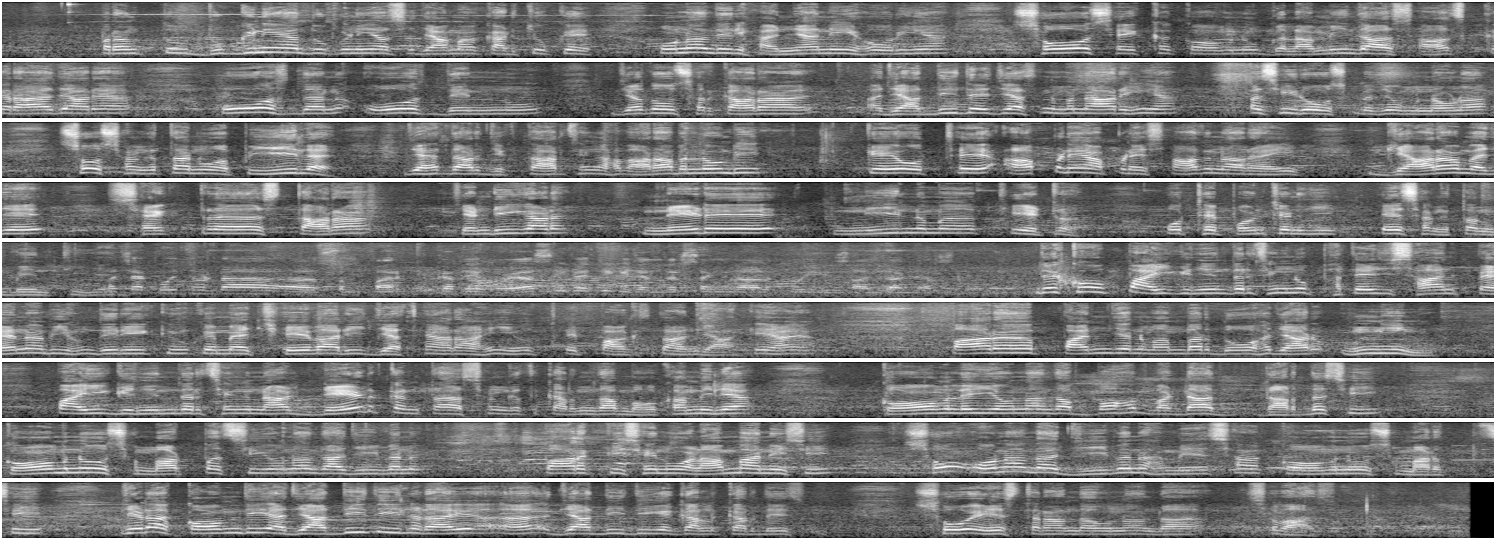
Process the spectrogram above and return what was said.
ਪਰੰਤੂ ਦੁੱਗਣੀਆਂ ਦੁੱਗਣੀਆਂ ਸਜ਼ਾਵਾਂ ਕੱਟ ਚੁੱਕੇ, ਉਹਨਾਂ ਦੀ ਰਿਹਾਈਆਂ ਨਹੀਂ ਹੋ ਰਹੀਆਂ। ਸੋ ਸਿੱਖ ਕੌਮ ਨੂੰ ਗੁਲਾਮੀ ਦਾ ਅਹਿਸਾਸ ਕਰਾਇਆ ਜਾ ਰਿਹਾ। ਉਸ ਦਿਨ ਉਸ ਦਿਨ ਨੂੰ ਜਦੋਂ ਸਰਕਾਰਾਂ ਆਜ਼ਾਦੀ ਦੇ ਜਸ਼ਨ ਮਨਾ ਰਹੀਆਂ, ਅਸੀਂ ਰੋਸ ਵਜੋਂ ਮਨਾਉਣਾ। ਸੋ ਸੰਗਤਾਂ ਨੂੰ ਅਪੀਲ ਹੈ ਜਥੇਦਾਰ ਜਗਤਾਰ ਸਿੰਘ ਹਵਾਰਾ ਵੱਲੋਂ ਵੀ, ਕਿ ਉੱਥੇ ਆਪਣੇ ਆਪਣੇ ਸਾਧਨਾਂ ਰਾਹੀਂ 11 ਵਜੇ ਸੈਕਟਰ 17 ਚੰਡੀਗੜ੍ਹ, ਨੇੜੇ ਨੀਲਮ ਥੀਏਟਰ ਉੱਥੇ ਪਹੁੰਚਣ ਜੀ ਇਹ ਸੰਗਤਾਂ ਨੂੰ ਬੇਨਤੀ ਹੈ। ਅੱਛਾ ਕੋਈ ਤੁਹਾਡਾ ਸੰਪਰਕ ਕਦੇ ਹੋਇਆ ਸੀਗਾ ਜੀ ਗਜਿੰਦਰ ਸਿੰਘ ਨਾਲ ਕੋਈ ਸਾਂਝਾ ਕਰ ਸਕਦੇ? ਦੇਖੋ ਭਾਈ ਗਜਿੰਦਰ ਸਿੰਘ ਨੂੰ ਫਤਿਹ ਦੀ ਸਾਂਝ ਪਹਿਲਾਂ ਵੀ ਹੁੰਦੀ ਰਹੀ ਕਿਉਂਕਿ ਮੈਂ 6 ਵਾਰੀ ਜਥਿਆਂ ਰਾਹੀਂ ਉੱਥੇ ਪਾਕਿਸਤਾਨ ਜਾ ਕੇ ਆਇਆ। ਪਰ 5 ਨਵੰਬਰ 2019 ਨੂੰ ਭਾਈ ਗਜਿੰਦਰ ਸਿੰਘ ਨਾਲ ਡੇਢ ਘੰਟਾ ਸੰਗਤ ਕਰਨ ਦਾ ਮੌਕਾ ਮਿਲਿਆ। ਕੌਮ ਲਈ ਉਹਨਾਂ ਦਾ ਬਹੁਤ ਵੱਡਾ ਦਰਦ ਸੀ। ਕੌਮ ਨੂੰ ਸਮਰਪਿਤ ਸੀ ਉਹਨਾਂ ਦਾ ਜੀਵਨ ਪਰ ਕਿਸੇ ਨੂੰ ਅਲਾਮਾ ਨਹੀਂ ਸੀ। ਸੋ ਉਹਨਾਂ ਦਾ ਜੀਵਨ ਹਮੇਸ਼ਾ ਕੌਮ ਨੂੰ ਸਮਰਪਿਤ ਸੀ, ਜਿਹੜਾ ਕੌਮ ਦੀ ਆਜ਼ਾਦੀ ਦੀ ਲੜਾਈ ਆਜ਼ਾਦੀ ਦੀ ਇਹ ਗੱਲ ਕਰਦੇ ਸੀ। ਸੋ ਇਸ ਤਰ੍ਹਾਂ ਦਾ ਉਹਨਾਂ ਦਾ ਸੁਭਾਅ ਸੀ।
